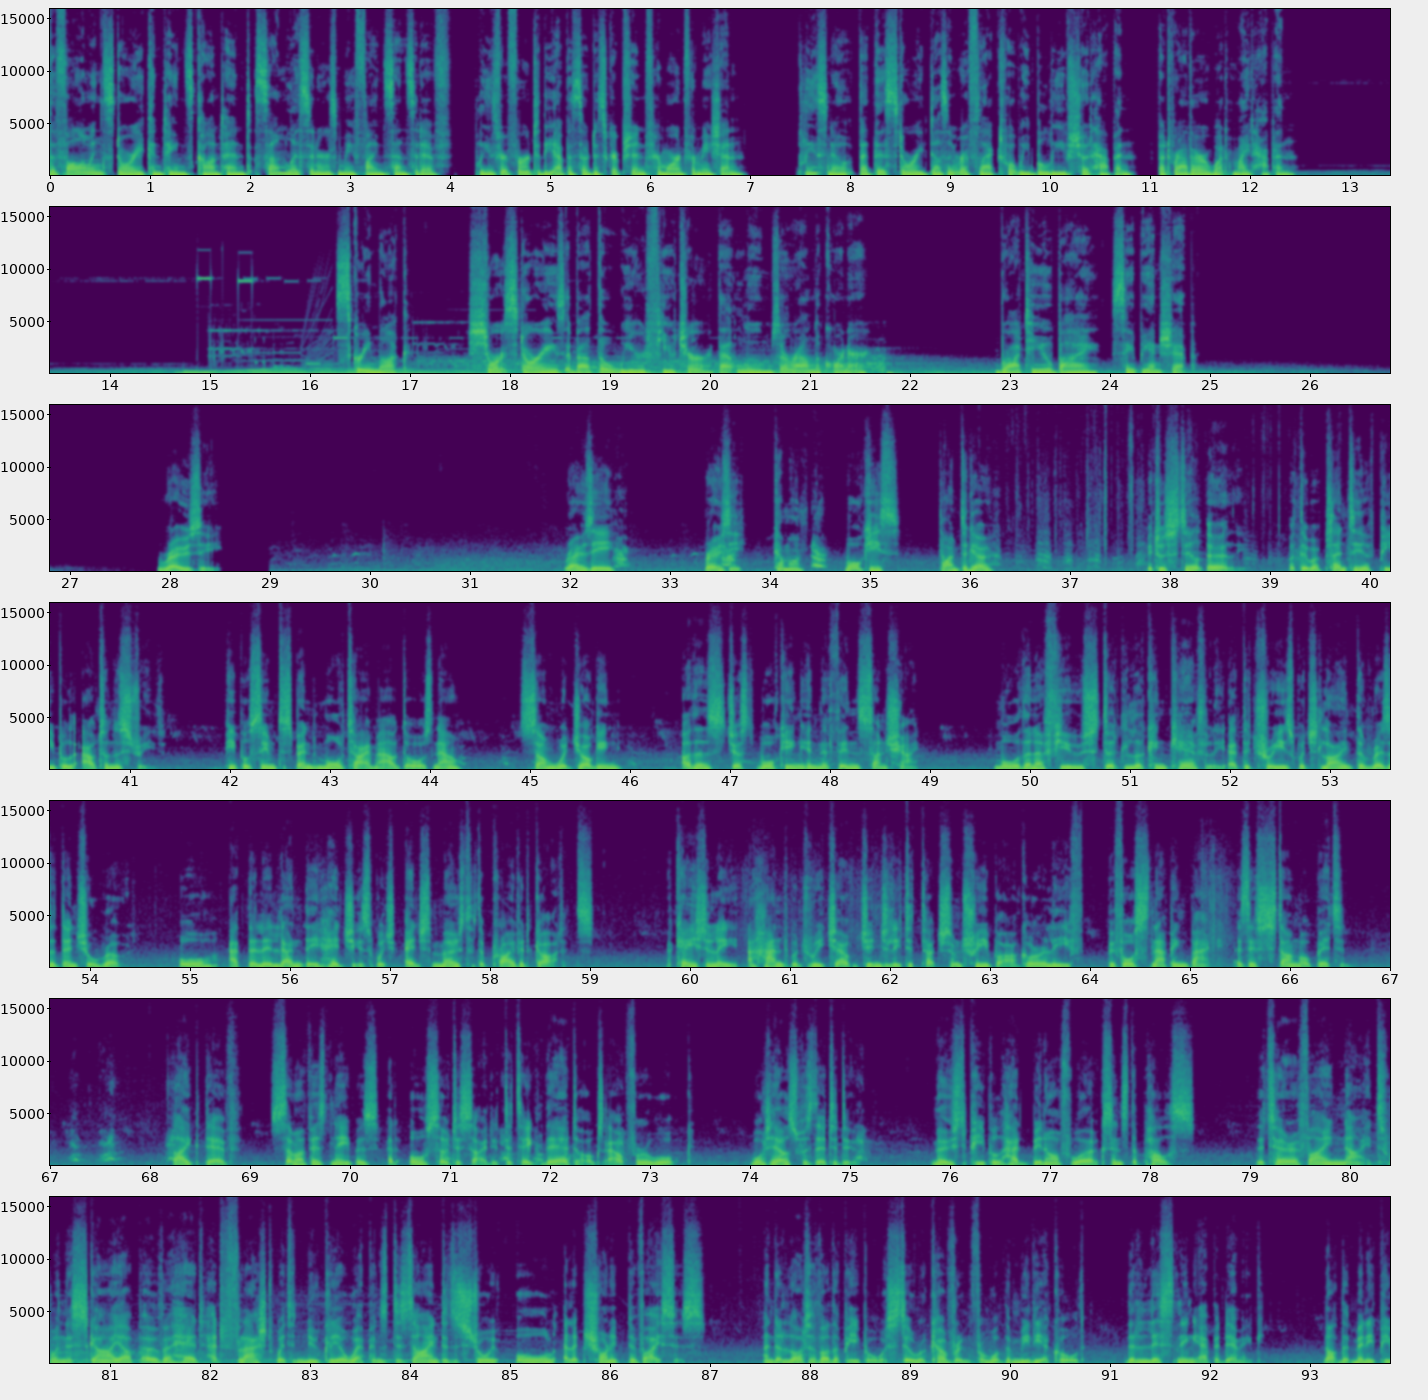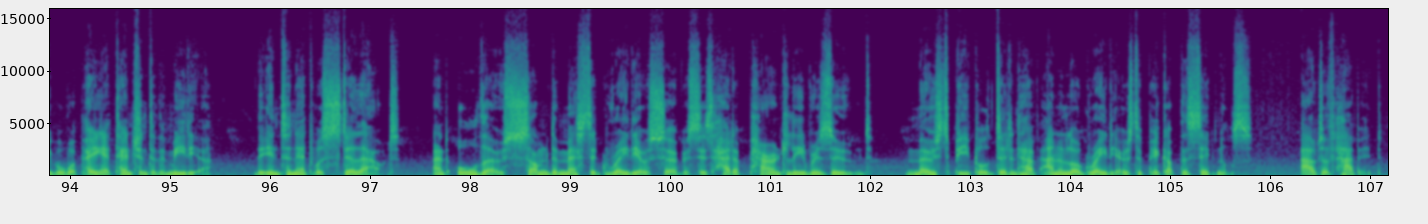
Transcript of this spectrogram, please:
The following story contains content some listeners may find sensitive. Please refer to the episode description for more information. Please note that this story doesn't reflect what we believe should happen, but rather what might happen. Screenlock short stories about the weird future that looms around the corner. Brought to you by Sapienship. Rosie. Rosie! Rosie, come on, walkies, time to go. It was still early, but there were plenty of people out on the street. People seemed to spend more time outdoors now. Some were jogging, others just walking in the thin sunshine. More than a few stood looking carefully at the trees which lined the residential road, or at the leylandii hedges which edged most of the private gardens. Occasionally, a hand would reach out gingerly to touch some tree bark or a leaf before snapping back as if stung or bitten. Like Dev, some of his neighbors had also decided to take their dogs out for a walk. What else was there to do? Most people had been off work since the pulse. The terrifying night when the sky up overhead had flashed with nuclear weapons designed to destroy all electronic devices. And a lot of other people were still recovering from what the media called the listening epidemic. Not that many people were paying attention to the media, the internet was still out. And although some domestic radio services had apparently resumed, most people didn't have analog radios to pick up the signals. Out of habit,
